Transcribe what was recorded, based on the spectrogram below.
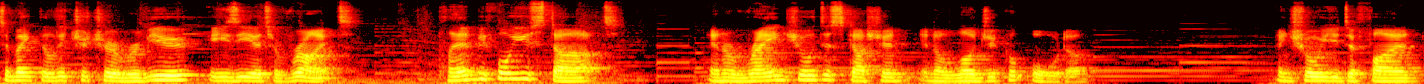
To make the literature review easier to write, plan before you start and arrange your discussion in a logical order. Ensure you define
